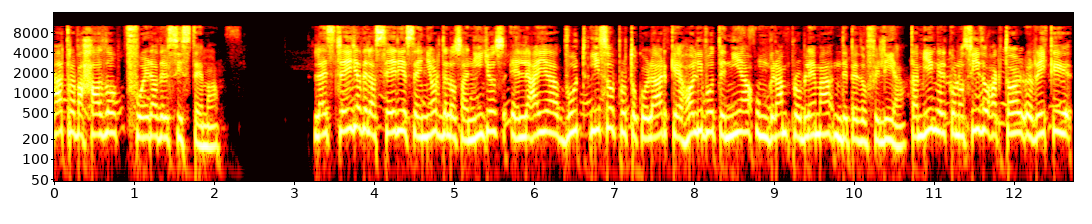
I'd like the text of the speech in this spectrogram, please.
ha trabajado fuera del sistema. La estrella de la serie Señor de los Anillos, Elijah Wood, hizo protocolar que Hollywood tenía un gran problema de pedofilia. También el conocido actor Ricky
